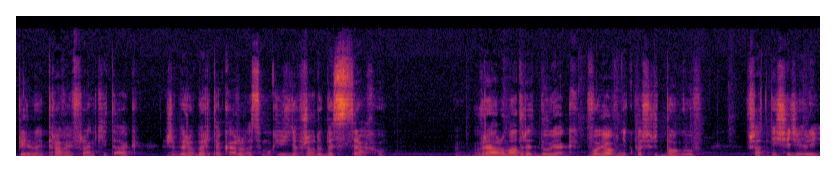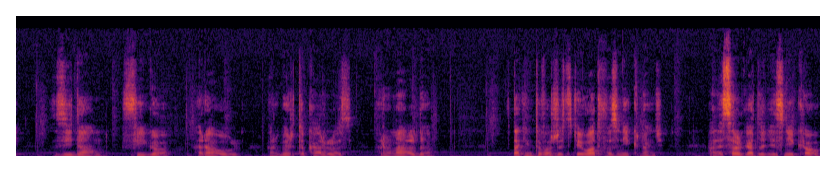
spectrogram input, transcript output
Pilnuj prawej flanki tak, żeby Roberto Carlos mógł iść do przodu bez strachu. W Realu Madryt był jak wojownik pośród bogów. W szatni siedzieli Zidane, Figo, Raul, Roberto Carlos, Ronaldo. W takim towarzystwie łatwo zniknąć, ale Salgado nie znikał.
